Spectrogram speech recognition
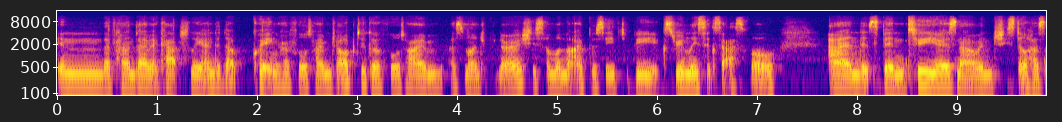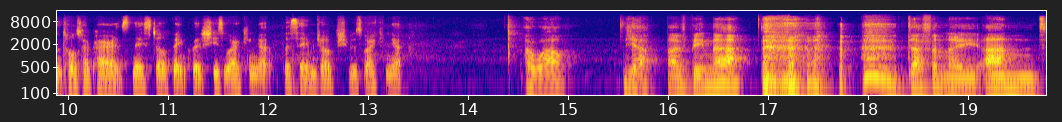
in the pandemic actually ended up quitting her full-time job to go full-time as an entrepreneur. She's someone that i perceive to be extremely successful. And it's been two years now and she still hasn't told her parents and they still think that she's working at the same job she was working at oh wow Yeah, I've been there. Definitely. And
